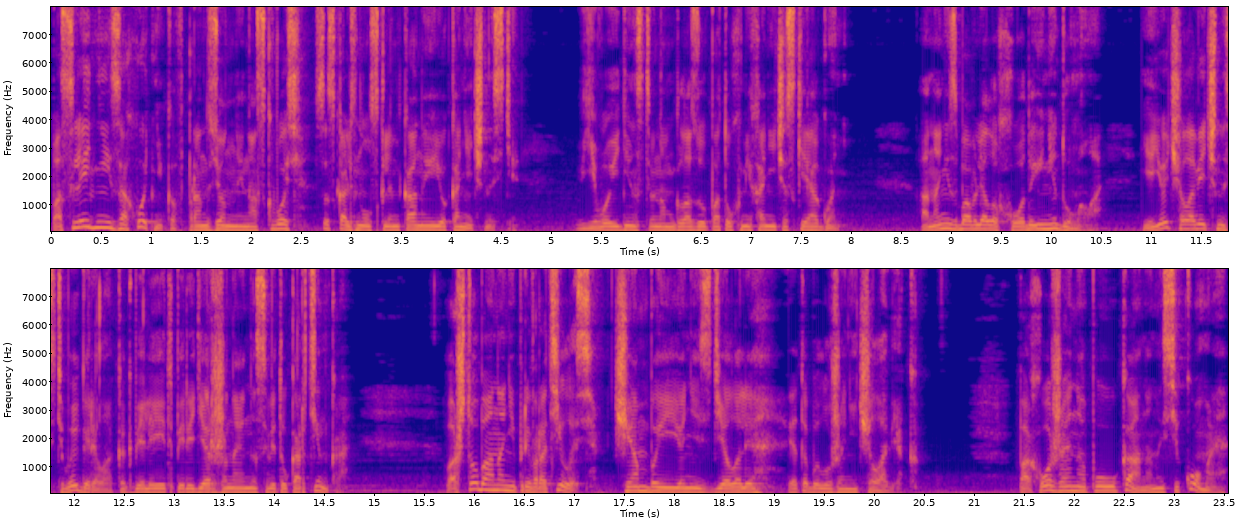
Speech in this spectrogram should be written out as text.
Последний из охотников, пронзенный насквозь, соскользнул с клинка на ее конечности. В его единственном глазу потух механический огонь. Она не сбавляла хода и не думала. Ее человечность выгорела, как белеет передержанная на свету картинка. Во что бы она ни превратилась, чем бы ее ни сделали, это был уже не человек. Похожая на паука, на насекомое,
